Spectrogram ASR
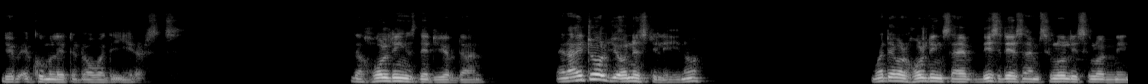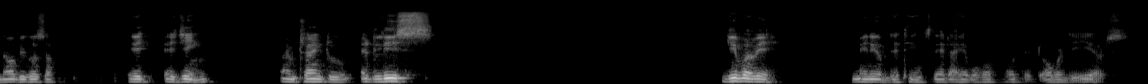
you have accumulated over the years, the holdings that you have done. And I told you honestly, you know, whatever holdings I have, these days I'm slowly, slowly, you know, because of aging, I'm trying to at least give away many of the things that I have hoarded over the years.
